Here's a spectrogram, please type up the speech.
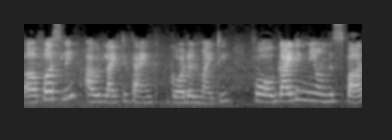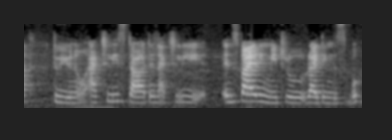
Uh, firstly i would like to thank god almighty for guiding me on this path to you know actually start and actually inspiring me through writing this book.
